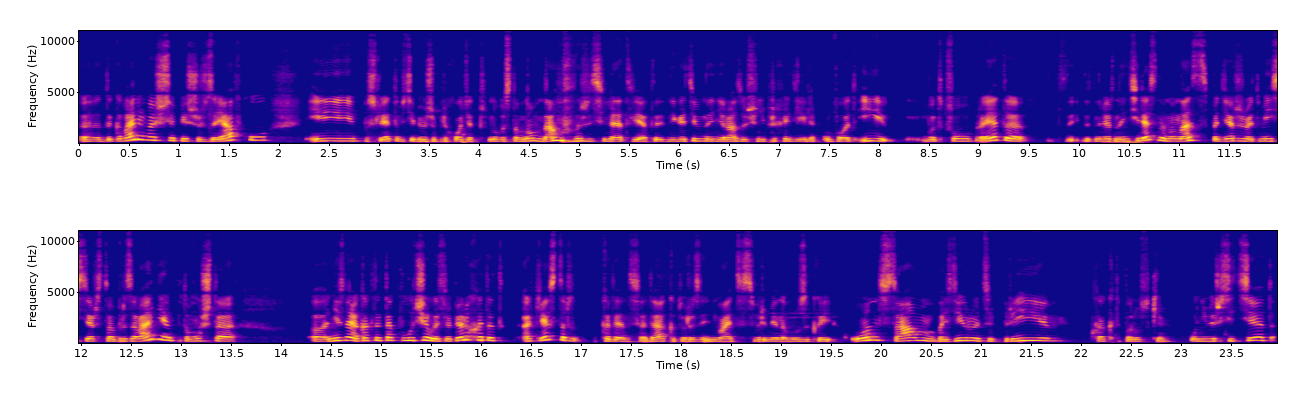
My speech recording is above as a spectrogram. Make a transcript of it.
э, договариваешься, пишешь заявку, и после этого тебе уже приходят, ну, в основном нам положительные ответы, негативные ни разу еще не приходили. Вот, и вот, к слову про это, это, наверное, интересно, но нас поддерживает Министерство образования, потому что не знаю, как-то так получилось. Во-первых, этот оркестр Каденция, да, который занимается современной музыкой, он сам базируется при, как это по-русски, университет,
